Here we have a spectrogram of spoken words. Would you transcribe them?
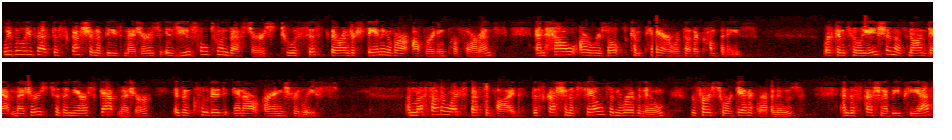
We believe that discussion of these measures is useful to investors to assist their understanding of our operating performance and how our results compare with other companies. Reconciliation of non-GAAP measures to the nearest GAAP measure is included in our earnings release. Unless otherwise specified, discussion of sales and revenue refers to organic revenues, and discussion of EPS,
